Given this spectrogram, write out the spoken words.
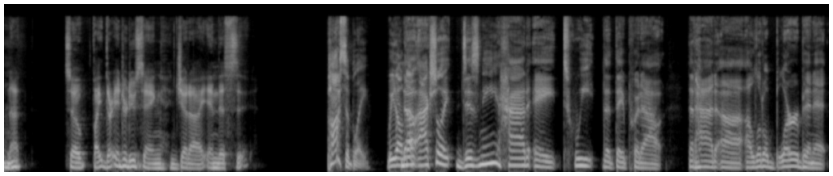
Mhm. Not so. Like they're introducing Jedi in this. Possibly. We don't No, know. actually, Disney had a tweet that they put out that had uh, a little blurb in it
